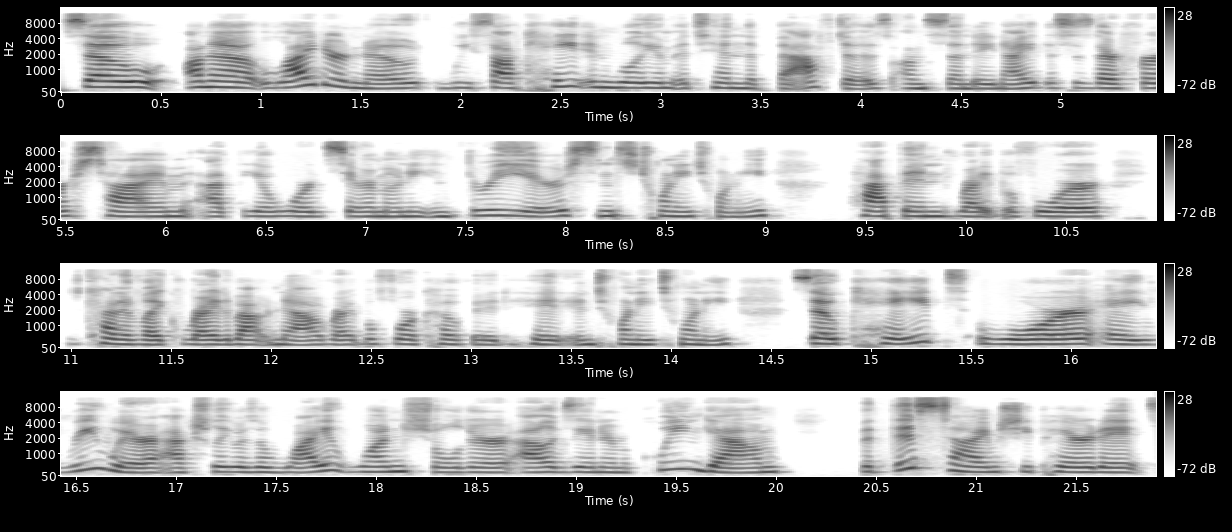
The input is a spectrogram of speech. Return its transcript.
So, on a lighter note, we saw Kate and William attend the BAFTAs on Sunday night. This is their first time at the award ceremony in three years since 2020 happened right before kind of like right about now right before covid hit in 2020 so kate wore a rewear actually. It was a white one shoulder alexander mcqueen gown but this time she paired it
